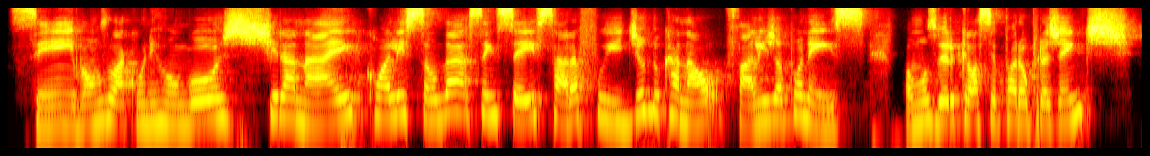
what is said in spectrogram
Sim, vamos lá com o Nihongo Shiranai com a lição da sensei Sara Fuidio do canal Fala em Japonês. Vamos ver o que ela separou pra gente?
